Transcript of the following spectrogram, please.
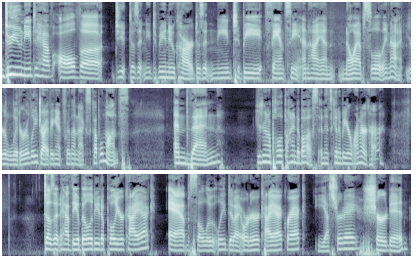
Do you need to have all the do you, does it need to be a new car? Does it need to be fancy and high end? No, absolutely not. You're literally driving it for the next couple months and then you're going to pull it behind a bus and it's going to be a runner car. Does it have the ability to pull your kayak? Absolutely. Did I order a kayak rack yesterday? Sure did.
